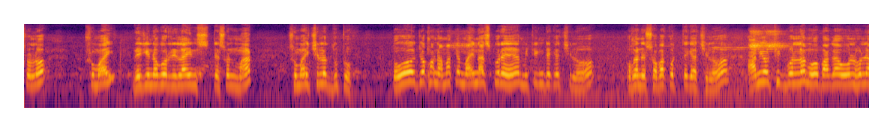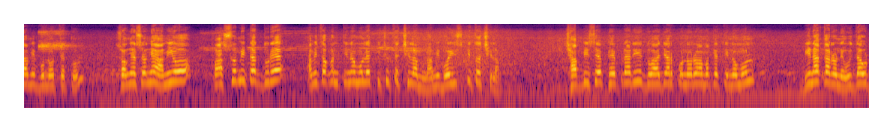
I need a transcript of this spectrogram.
ষোলো, সময় রেজিনগর রিলায়েন্স স্টেশন মাঠ সময় ছিল দুটো। তো ও যখন আমাকে মাইনাস করে মিটিং ডেকেছিল, ওখানে সভা করতে গেছিল, আমিও ঠিক বললাম, ও বাগা, ওল হলে আমি বুনো তেঁতুল সঙ্গে সঙ্গে আমিও পাঁচশো মিটার দূরে, আমি তখন তৃণমূলে কিছুতে ছিলাম না, আমি বহিষ্কৃত ছিলাম। ছাব্বিশে ফেব্রুয়ারি দু হাজার পনেরো আমাকে তৃণমূল বিনা কারণে উইদাউট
